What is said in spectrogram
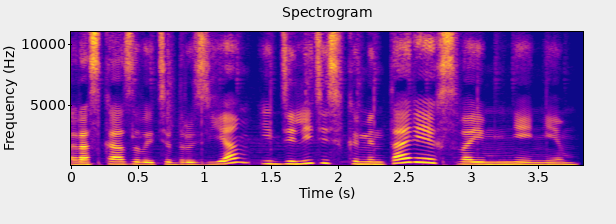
рассказывайте друзьям и делитесь в комментариях своим мнением.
